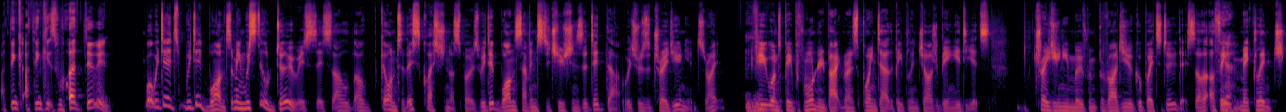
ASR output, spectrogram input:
I think, I think it's worth doing. Well, we did. We did once. I mean, we still do. It's, it's, I'll, I'll go on to this question, I suppose. We did once have institutions that did that, which was the trade unions, right? If mm-hmm. you wanted people from ordinary backgrounds to point out the people in charge of being idiots, trade union movement provided you a good way to do this. I, I think Yeah. Mick Lynch,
